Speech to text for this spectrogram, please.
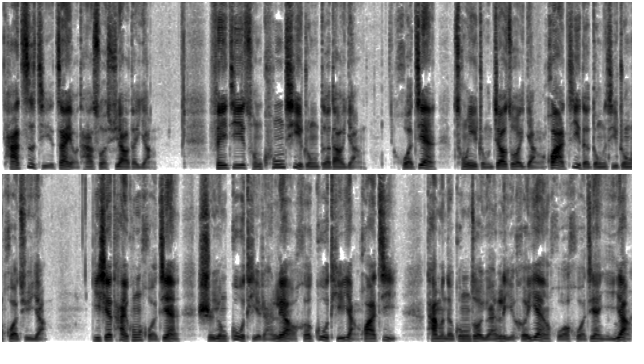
它自己载有它所需要的氧。飞机从空气中得到氧，火箭从一种叫做氧化剂的东西中获取氧。一些太空火箭使用固体燃料和固体氧化剂。它们的工作原理和焰火火箭一样。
